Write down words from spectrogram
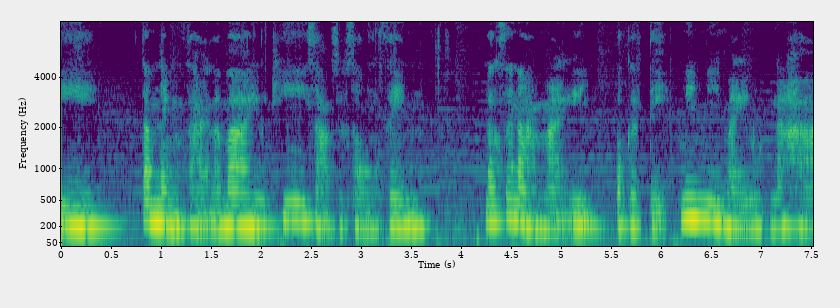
ดี ตำแหน่งสายระบายอยู่ที่ 32 เซน ลักษณะไหมปกติไม่มีไหมหลุดนะคะ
